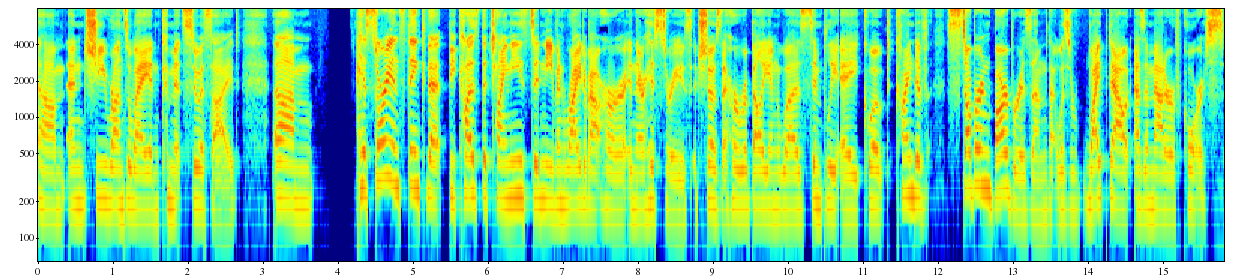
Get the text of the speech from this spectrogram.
um, and she runs away and commits suicide. Um, historians think that because the Chinese didn't even write about her in their histories, it shows that her rebellion was simply a, quote, kind of stubborn barbarism that was wiped out as a matter of course.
